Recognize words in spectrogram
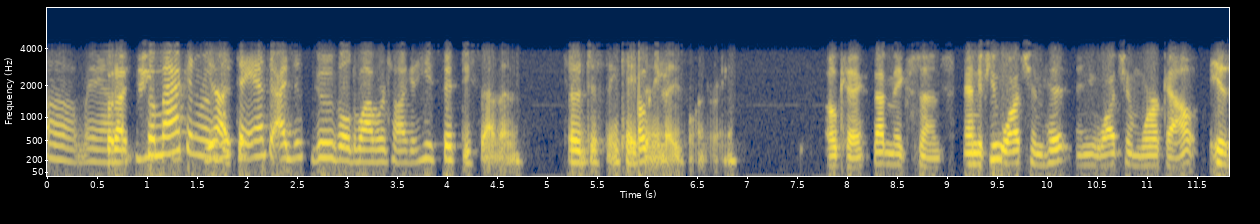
oh man. But I think- so McEnroe, yeah, just to answer, I just googled while we're talking. He's 57. So just in case Okay. anybody's wondering. okay, that makes sense. And if you watch him hit and you watch him work out, his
